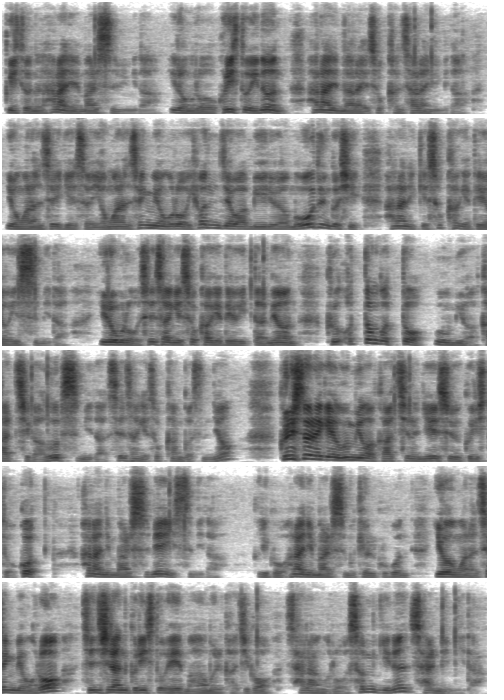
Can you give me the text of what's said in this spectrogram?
그리스도는 하나님의 말씀입니다. 이러므로 그리스도인은 하나님 나라에 속한 사람입니다. 영원한 세계에서 영원한 생명으로 현재와 미래와 모든 것이 하나님께 속하게 되어 있습니다. 이러므로 세상에 속하게 되어 있다면 그 어떤 것도 의미와 가치가 없습니다. 세상에 속한 것은요. 그리스도에게 의미와 가치는 예수 그리스도 곧 하나님 말씀에 있습니다. 그리고 하나님 말씀은 결국은 영원한 생명으로 진실한 그리스도의 마음을 가지고 사랑으로 섬기는 삶입니다.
